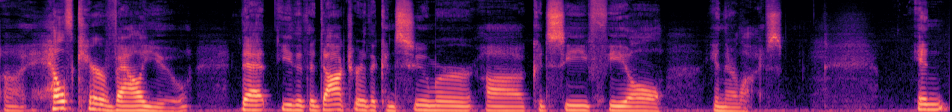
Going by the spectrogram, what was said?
uh, healthcare value that either the doctor or the consumer uh, could see, feel in their lives. And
